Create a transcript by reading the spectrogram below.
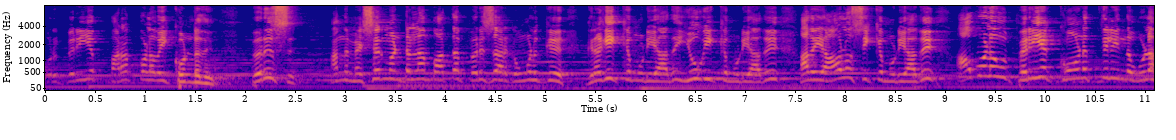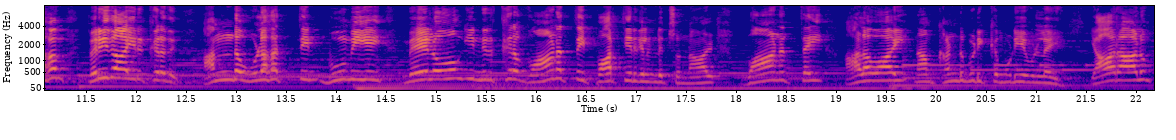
ஒரு பெரிய பரப்பளவை கொண்டது. பெருசு. அந்த மெஷர்மெண்ட் எல்லாம் பார்த்தா பெருசா இருக்கு. உங்களுக்கு கிரகிக்க முடியாது யூகிக்க முடியாது அதை ஆலோசிக்க முடியாது. அவ்வளவு பெரிய கோணத்தில் இந்த உலகம் பெரிதா இருக்கிறது. அந்த உலகத்தின் பூமியை மேலோங்கி நிற்கிற வானத்தை பார்த்தீர்கள் என்று சொன்னால் வானத்தை அளவாய் நாம் கண்டுபிடிக்க முடியவில்லை. யாராலும்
